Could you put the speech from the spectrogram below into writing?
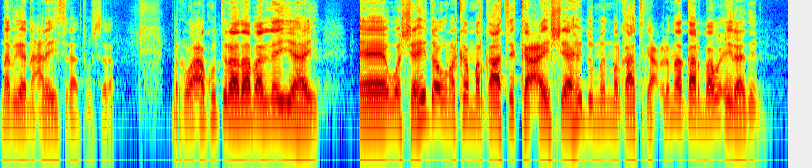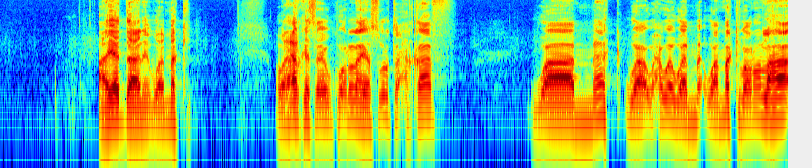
Nabigeena calayhi salaatu wasalaam. Marka waxaa ku tirahdaa baa leeyahay wa shaahida uuna ka markhaati kacay shaahidu mid markhaati kacay. Culamada qaar baa waxay yihahdeen ayaddaani waa maki. Waxay arkaysa ayagu ku odhanaya suuratu axqaaf waa mak waa waxa wey waa maki baan odhan lahaa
